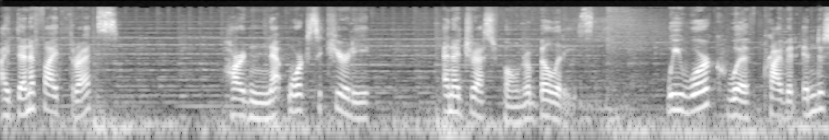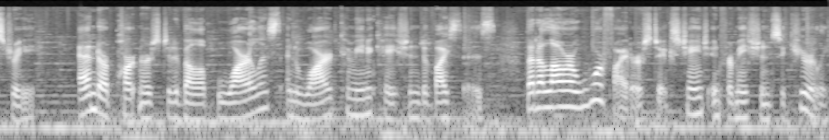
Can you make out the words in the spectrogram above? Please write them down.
identified threats, harden network security, and address vulnerabilities. We work with private industry and our partners to develop wireless and wired communication devices that allow our warfighters to exchange information securely,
